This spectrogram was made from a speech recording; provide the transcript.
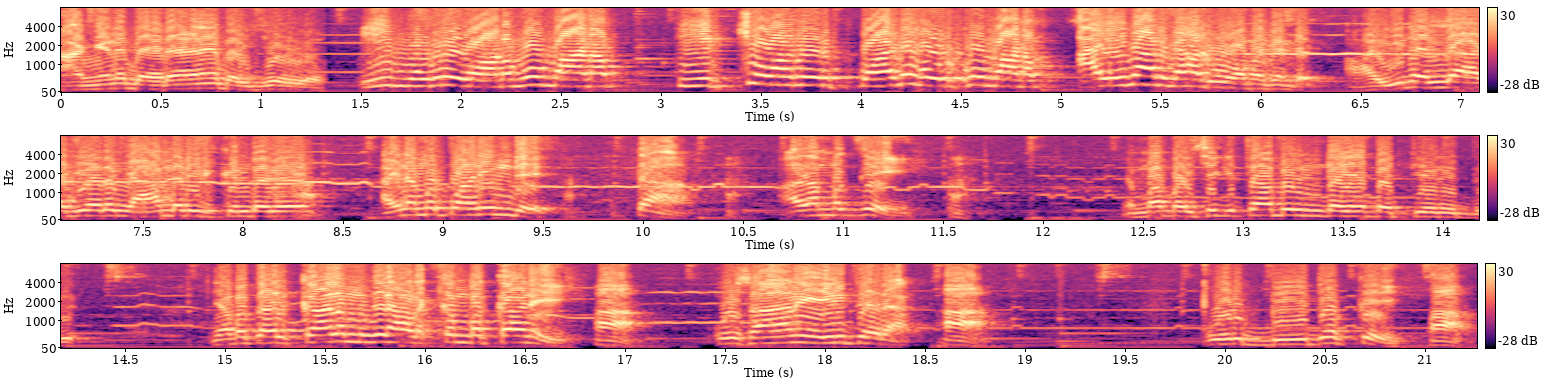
അങ്ങനെ വരാനേ പറ്റുള്ളൂ. ഈ മുറി ഓണവും വേണം തിരിച്ചു ഒരു പണി കൊടുക്കും വേണം. അതിനാണ് ഞാൻ ഓർമ്മക്കുണ്ട് അതിനല്ല അജിയോടെ ഞാൻ ഇവിടെ ഇരിക്കേണ്ടത്. അതിന് നമ്മൾ പണിയുണ്ട്. അത് നമുക്കേ നമ്മ പൈസ കിതാബിൽ ഉണ്ട് അതിനെ പറ്റിയൊരു ഇത് ഞാൻ തൽക്കാലം നമുക്ക് അടക്കം വെക്കാനേ. ആ. ഒരു സാധനം എഴുതി തരാം. ആ. ഒരു ബീതൊക്കെ ആ.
